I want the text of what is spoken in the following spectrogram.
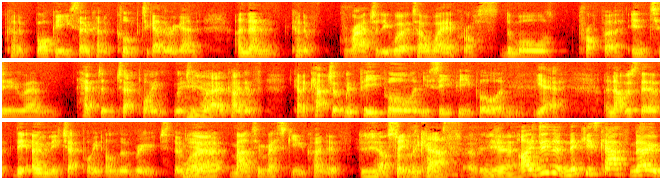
kind of boggy so kind of clumped together again and then kind of gradually worked our way across the moors proper into um, Hebden checkpoint which is Yeah. where kind of kind of catch up with people and you see people and yeah and that was the the only checkpoint on the route. There were Yeah. mountain rescue kind of. Did you not stop at the calf at the? Uh... I didn't. Nikki's calf. No,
